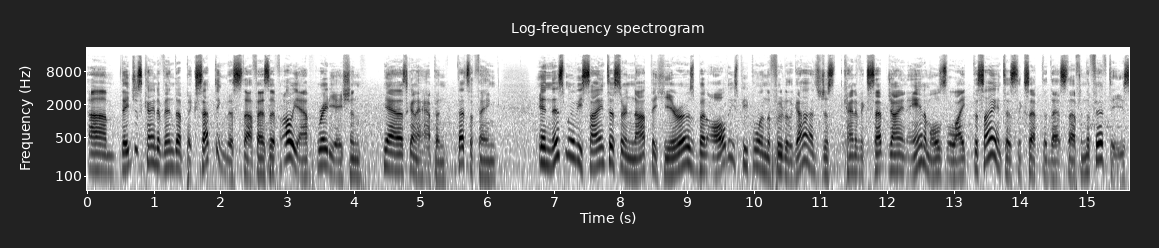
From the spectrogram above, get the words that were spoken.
um, they just kind of end up accepting this stuff as if, oh yeah, radiation. Yeah, that's going to happen. That's a thing. In this movie, scientists are not the heroes, but all these people in the Food of the Gods just kind of accept giant animals like the scientists accepted that stuff in the 50s.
